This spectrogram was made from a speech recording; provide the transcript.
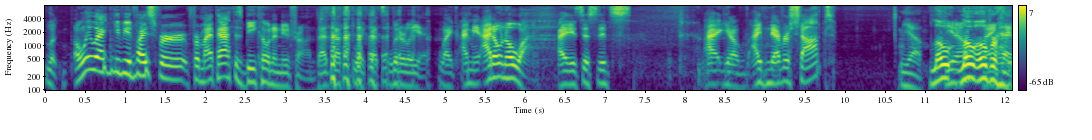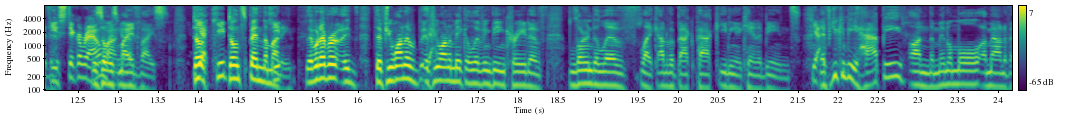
look only way i can give you advice for for my path is be Conan neutron. That that's like that's literally it. Like i mean i don't know why. I it's just it's i you know i've never stopped Yeah, low You know, low overhead. if you stick around is always my enough- advice. Don't Yeah, keep- don't spend the keep- money. Whatever. If you want to if you want to make a living being creative, learn to live like out of a backpack eating a can of beans. Yeah. If you can be happy on the minimal amount of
